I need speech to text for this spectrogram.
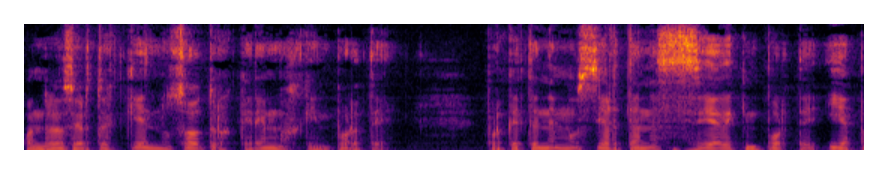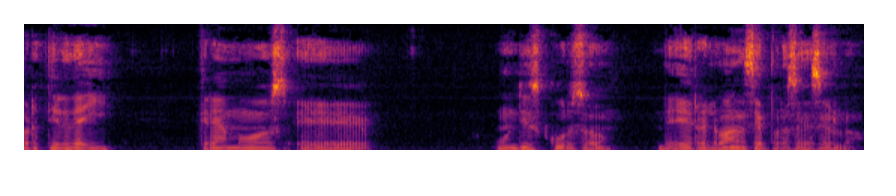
cuando lo cierto es que nosotros queremos que importe, porque tenemos cierta necesidad de que importe y a partir de ahí creamos eh, un discurso de relevancia, por así decirlo,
